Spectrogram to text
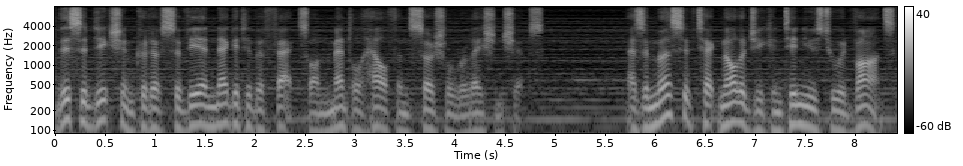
This addiction could have severe negative effects on mental health and social relationships. As immersive technology continues to advance,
